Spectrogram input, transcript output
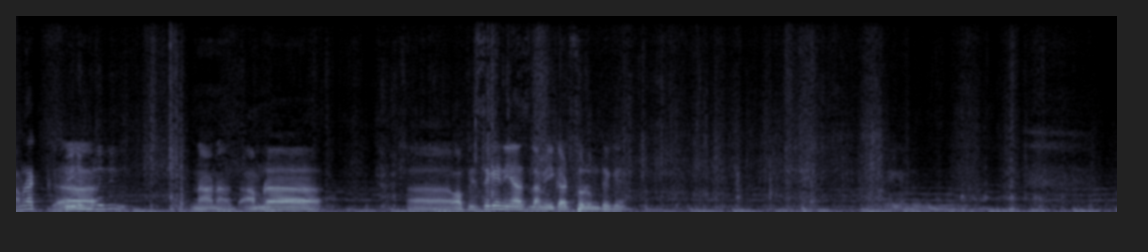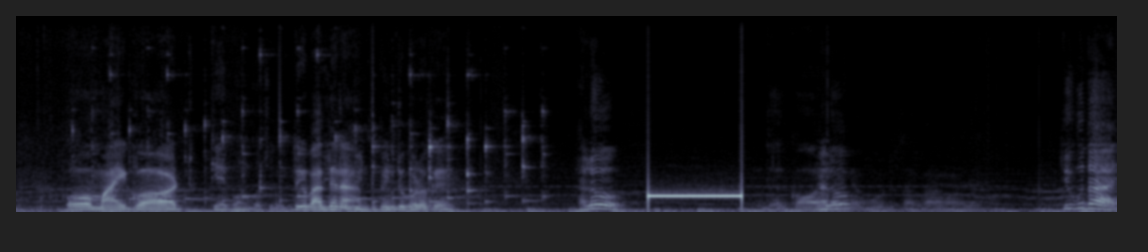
আমরা? না না আমরা অফিস থেকে নিয়ে আসলাম ই কার্ড শোরুম থেকে। ও মাই গড। কে ফোন করছে তুই বাদ দে না পিন্টু, পিন্টু বড়োকে হ্যালো? হ্যালো? তুই কোথায়?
